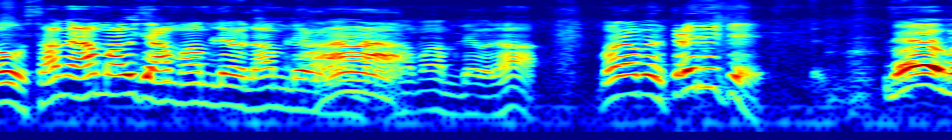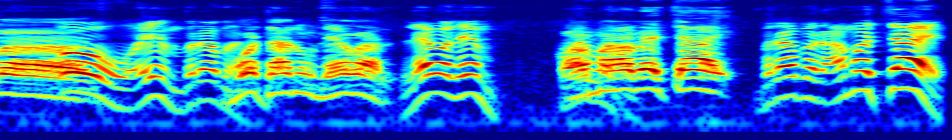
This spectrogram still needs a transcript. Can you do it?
ઓ સામે આમ આવી જાય આમ આમ લેવલ આમ લેવલ. આમ આમ લેવલ હા. બરાબર કઈ રીતે? લેવલ ઓ એમ બરાબર. મોઢાનું લેવલ લેવલ એમ? આમાં આવે ચાય. બરાબર આમાં ચાય?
